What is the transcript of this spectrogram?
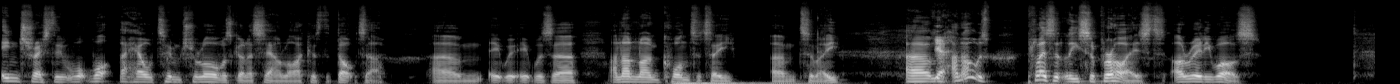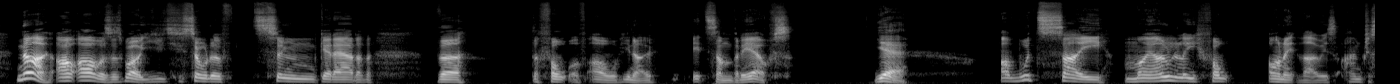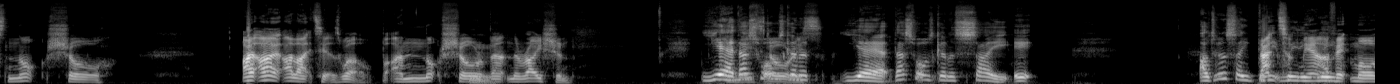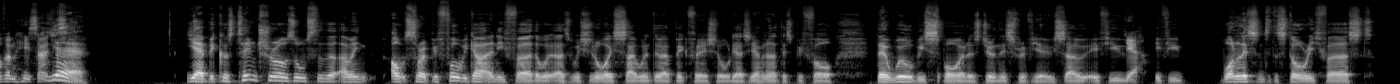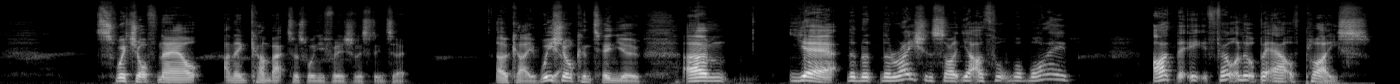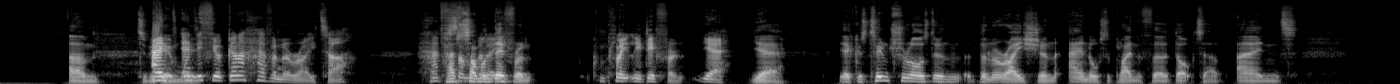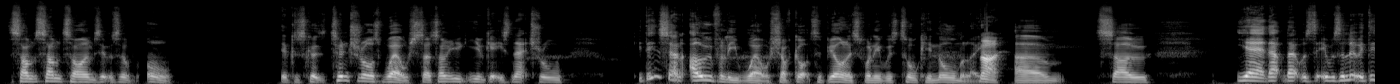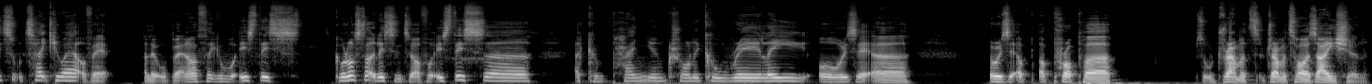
interest in what what the hell Tim Treloar was going to sound like as the Doctor. Um, it it was uh, an unknown quantity um to me. Um, Yeah. and I was pleasantly surprised. I really was. No, I, I was as well. You, you sort of soon get out of the, the the fault of oh, you know, it's somebody else. Yeah. I would say my only fault on it though is I'm just not sure. I, I, I liked it as well, but I'm not sure Hmm. about narration. Yeah, that's what I was gonna. Yeah, that's what I was gonna say. It. I was gonna say That took really me out of it more than his accent. Yeah, yeah, because Tim Treloar's also the. I mean, oh, sorry. Before we go any further, as we should always say when we do our big finish audios, you haven't heard this before. There will be spoilers during this review, so if you Yeah. if you want to listen to the story first, switch off now and then come back to us when you finish listening to it. Okay, we Yeah. shall continue. Um, yeah, the, the narration side. Yeah, I thought, well, why? I it felt a little bit out of place. Um, to begin And with, and if you're gonna have a narrator, have, have someone different. completely different. Yeah, Yeah, yeah, because Tim Treloar's doing the narration and also playing the Third Doctor, and some sometimes it was a oh, because because Tim Treloar's Welsh, so sometimes you, you get his natural. He didn't sound overly Welsh. I've got to be honest when he was talking normally. no, Um, so yeah, that that was it was a little. It did sort of take you out of it a little bit, and I thinking, well, is this? When I started listening to it, I thought, is this uh, a companion chronicle really, or is it a, or is it a, a proper sort of dramat dramatization?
